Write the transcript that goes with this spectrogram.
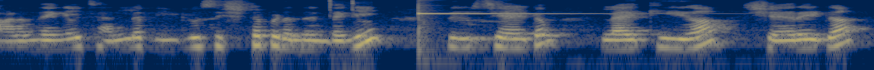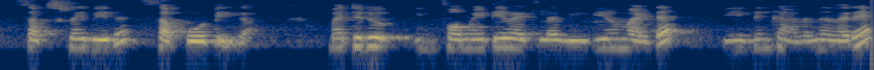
കാണുന്നതെങ്കിൽ ചാനലിലെ വീഡിയോസ് ഇഷ്ടപ്പെടുന്നുണ്ടെങ്കിൽ തീർച്ചയായിട്ടും ലൈക്ക് ചെയ്യുക ഷെയർ ചെയ്യുക സബ്സ്ക്രൈബ് ചെയ്ത് സപ്പോർട്ട് ചെയ്യുക. മറ്റൊരു ഇൻഫോർമേറ്റീവ് ആയിട്ടുള്ള വീഡിയോയുമായിട്ട് വീണ്ടും കാണുന്നവരെ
